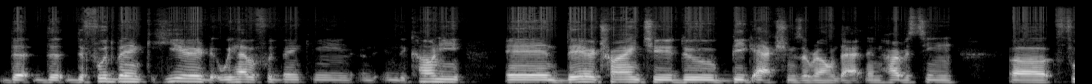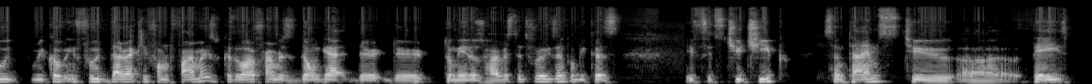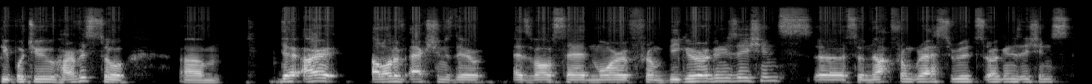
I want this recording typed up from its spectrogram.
the, the the food bank here we have a food bank in in the county and they're trying to do big actions around that and harvesting uh, food recovering food directly from farmers because a lot of farmers don't get their their tomatoes harvested for example because if it's too cheap sometimes to uh, pay people to harvest. So um, there are a lot of actions there, as Val said, more from bigger organizations, uh, so not from grassroots organizations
